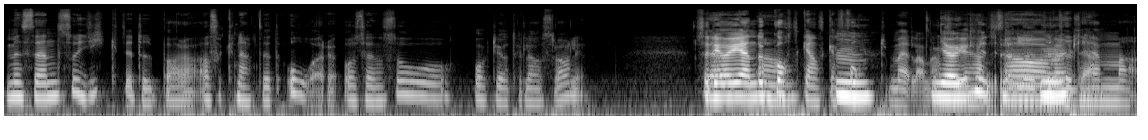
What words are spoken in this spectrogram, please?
men sen så gick det typ bara, alltså knappt ett år och sen så åkte jag till Australien. Så det har ju ändå Ja. gått ganska Mm. fort mellan. Alltså Ja, jag har haft ja. lite tid hemma.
